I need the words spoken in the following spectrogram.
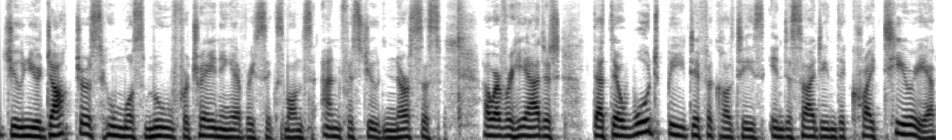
junior doctors who must move for training every six months, and for student nurses. However, he added that there would be difficulties in deciding the criteria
